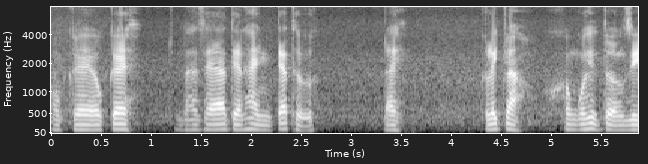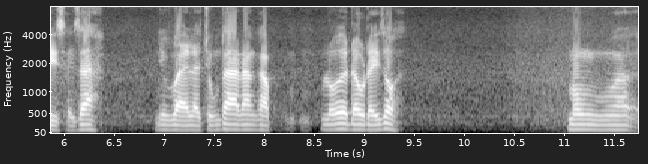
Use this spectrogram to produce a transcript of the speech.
ok ok. Chúng ta sẽ tiến hành test thử. Đây, click vào. Không có hiện tượng gì xảy ra. Như vậy là chúng ta đang gặp lỗi ở đâu đấy rồi. Mong ờ,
